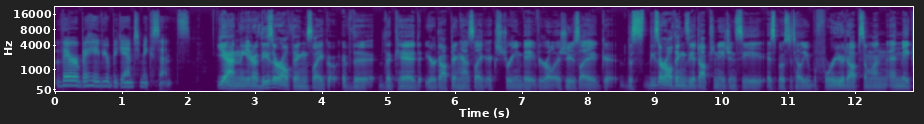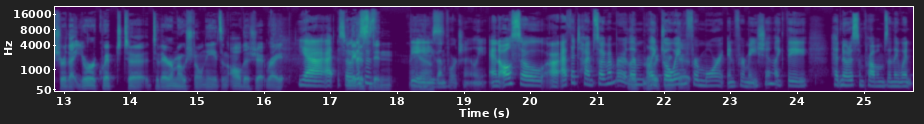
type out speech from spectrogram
their behavior began to make sense. Yeah, and you know these are all things like if the the kid you're adopting has like extreme behavioral issues, like this. These are all things the adoption agency is supposed to tell you before you adopt someone and make sure that you're equipped to to their emotional needs and all this shit, right? Yeah, so and they this just is didn't. I the 80s guess. unfortunately. And also uh, at the time so i remember them like going for more information. Like they had noticed some problems and they went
